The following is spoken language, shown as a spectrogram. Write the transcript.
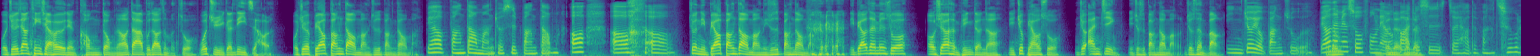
我觉得这样听起来会有点空洞，然后大家不知道怎么做。我举一个例子好了，我觉得不要帮倒忙就是帮倒忙，不要帮倒忙就是帮倒忙。哦哦哦，就你不要帮倒忙，你就是帮倒忙。你不要在那边说哦，现在很平等啊，你就不要说，你就安静，你就是帮到忙，你就是很棒，你就有帮助了。不要在那边说风凉话，就是最好的帮助了。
